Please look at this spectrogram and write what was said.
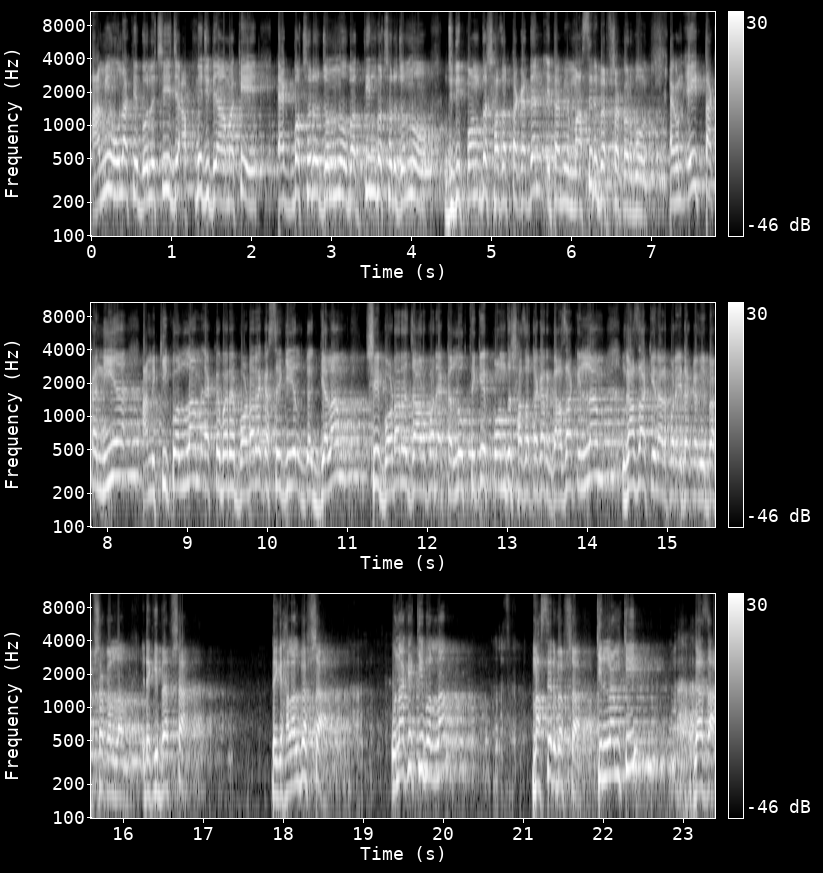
আমি ওনাকে বলেছি যে, আপনি যদি আমাকে এক বছরের জন্য বা তিন বছরের জন্য যদি পঞ্চাশ হাজার টাকা দেন, এটা আমি মাছের ব্যবসা করব। এখন এই টাকা নিয়ে আমি কি করলাম? একেবারে বর্ডারের কাছে গেলাম। সেই বর্ডারে যাওয়ার পর একটা লোক থেকে পঞ্চাশ হাজার টাকার গাঁজা কিনলাম। গাঁজা কেনার পর এটাকে আমি ব্যবসা করলাম। এটা কি ব্যবসা? দেখি হালাল ব্যবসা? ওনাকে কি বললাম? মাছের ব্যবসা। কিনলাম কি? গাজা।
